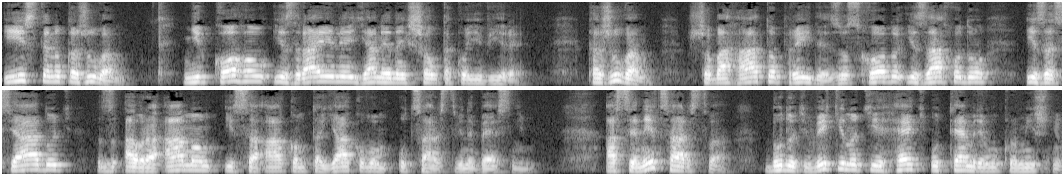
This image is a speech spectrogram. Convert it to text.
Істину кажу вам, нікого в Ізраїлі я не знайшов такої віри. Кажу вам, що багато прийде зо сходу і заходу і засядуть з Авраамом, Ісааком та Яковом у Царстві Небеснім. А сини царства будуть викинуті геть у темряву кромішню,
